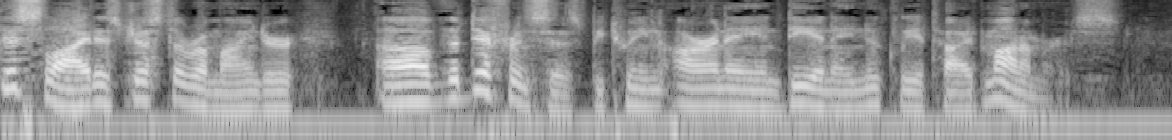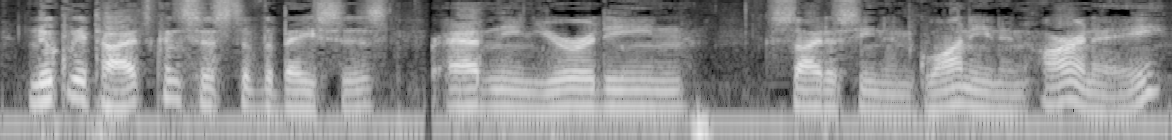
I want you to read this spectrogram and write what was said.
This slide is just a reminder of the differences between RNA and DNA nucleotide monomers. Nucleotides consist of the bases adenine, uridine, cytosine, and guanine in RNA,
